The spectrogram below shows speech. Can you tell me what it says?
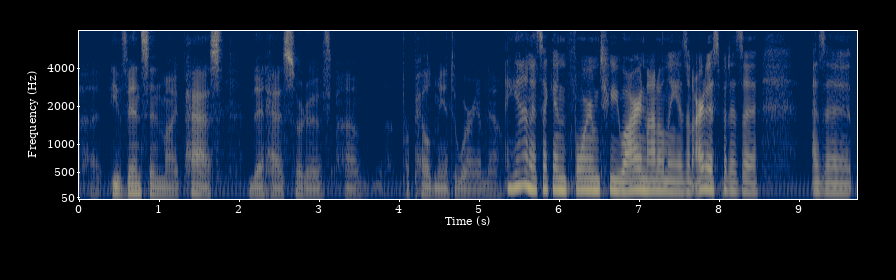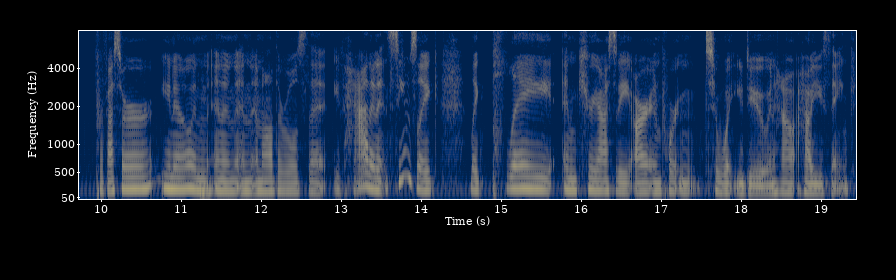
uh, events in my past that has sort of um, propelled me into where I am now. Yeah, and it's like informed who you are, not only as an artist, but as a as a professor, you know, and, and, and, and all the roles that you've had. And it seems like like play and curiosity are important to what you do and how, how you think.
